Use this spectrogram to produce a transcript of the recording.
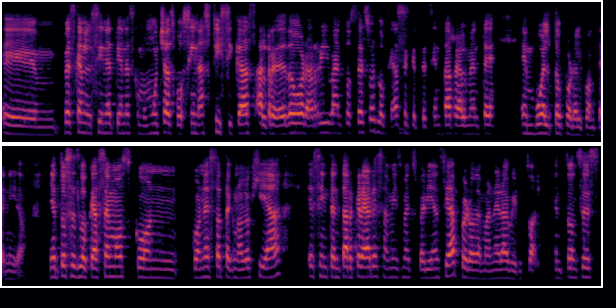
Em, ves que en el cine tienes como muchas bocinas físicas alrededor, arriba, entonces eso es lo que hace que te sientas realmente envuelto por el contenido. Y entonces lo que hacemos con, con esta tecnología es intentar crear esa misma experiencia, pero de manera virtual. Entonces,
